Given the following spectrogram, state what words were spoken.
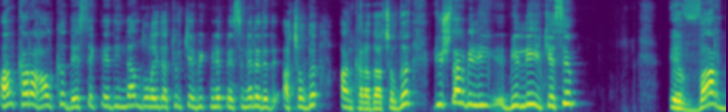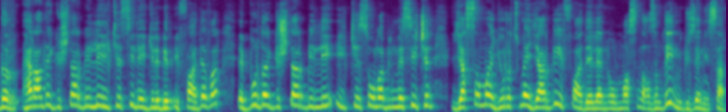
Ankara halkı desteklediğinden dolayı da Türkiye Büyük Millet Meclisi nerede açıldı? Ankara'da açıldı. Güçler Birliği, Birliği ilkesi e, vardır. Herhalde güçler birliği ilkesiyle ilgili bir ifade var. E, burada güçler birliği ilkesi olabilmesi için yasama, yürütme, yargı ifadelerinin olması lazım değil mi güzel insan?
